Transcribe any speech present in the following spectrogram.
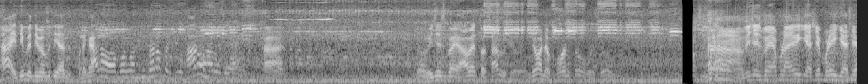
થાય ધીમે ધીમે બધી આદત પડે હા. તો વિજેશભાઈ આવે તો સારું છે લ્યો ને ફોન કરવો પડશે વિજેશભાઈ આપણે આવી ગયા છે મળી ગયા છે.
